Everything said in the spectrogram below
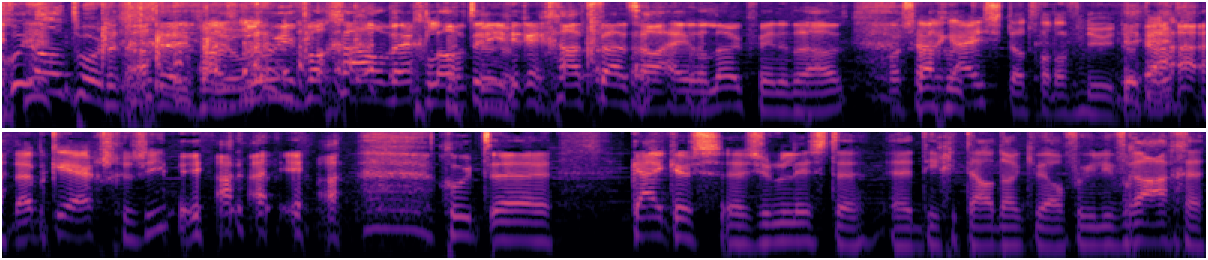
Goede antwoorden gegeven, Als. Louis van Gaal wegloopt en iedereen gaat staan, zou hij heel leuk vinden trouwens. Waarschijnlijk eist je dat vanaf nu. Dat, heb ik ergens gezien. Ja, ja. Goed, eh, kijkers, eh, journalisten, eh, digitaal, dankjewel voor jullie vragen.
